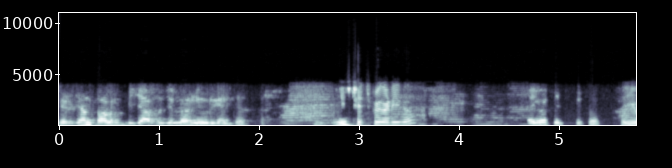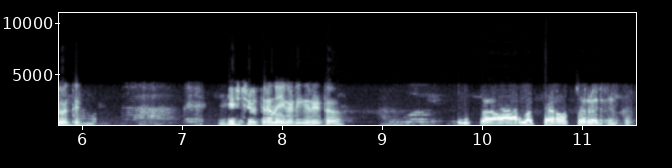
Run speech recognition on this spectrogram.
ಚಡ್ಜನ್ ತಾಲೂಕು ಬಿಜಾಪುರ ಜಿಲ್ಲಾ ನೀವ್ರಿಗೆ ಅಂತ ಹೇಳಿ ಸರ್ ಎಷ್ಟು ಎಚ್ ಪಿ ಗಾಡಿ ಇದು ಐವತ್ತು ಎಚ್ ಪಿ ಸರ್ ಐವತ್ತು ಎಷ್ಟು ಹೇಳ್ತೀರಣ್ಣ ಈ ಗಾಡಿಗೆ ರೇಟು ಇದಕ್ಕೆ ಆರು ಲಕ್ಷ ಅರವತ್ತು ಸಾವಿರ ಹೇಳ್ತೀನಿ ಸರ್.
